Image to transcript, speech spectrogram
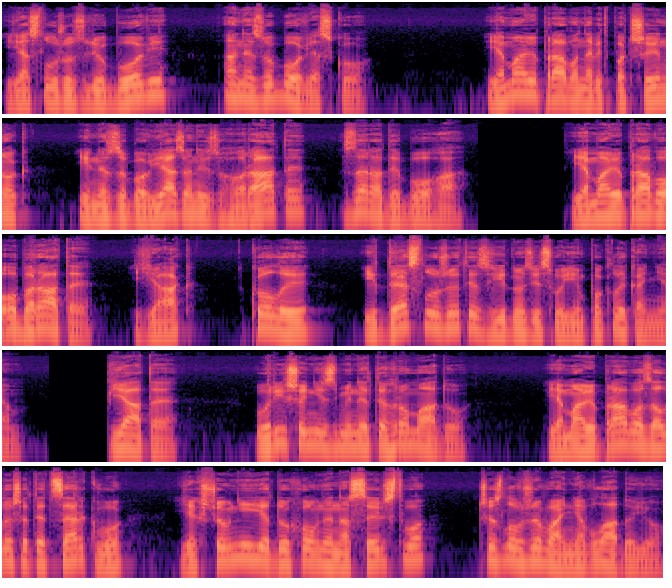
Я служу з любові, а не з обов'язку. Я маю право на відпочинок і не зобов'язаний згорати заради Бога. Я маю право обирати, як, коли і де служити згідно зі своїм покликанням. П'яте. У рішенні змінити громаду. Я маю право залишити церкву, якщо в ній є духовне насильство чи зловживання владою.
